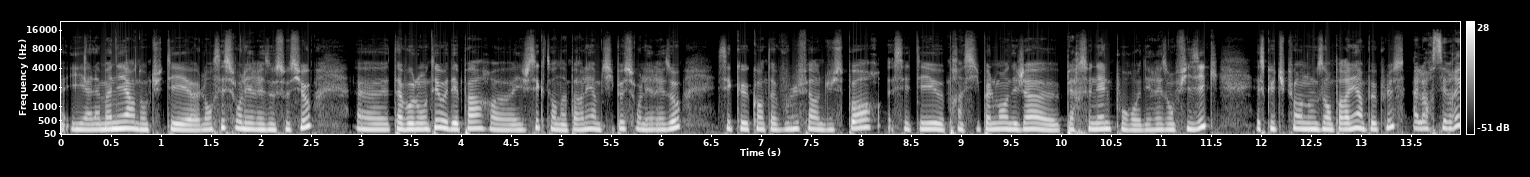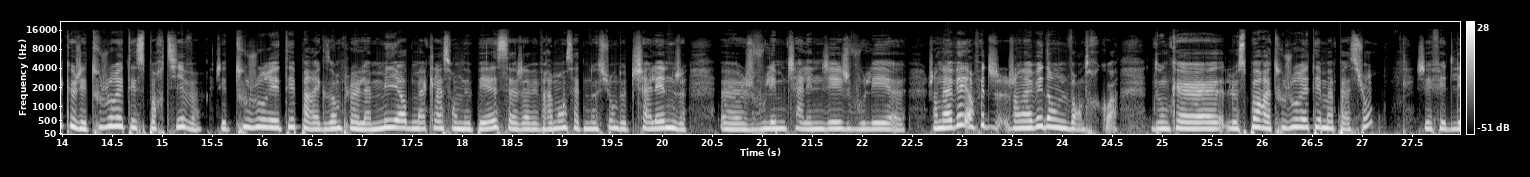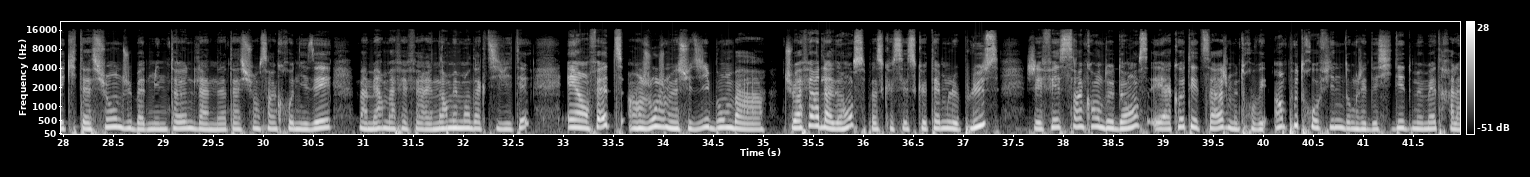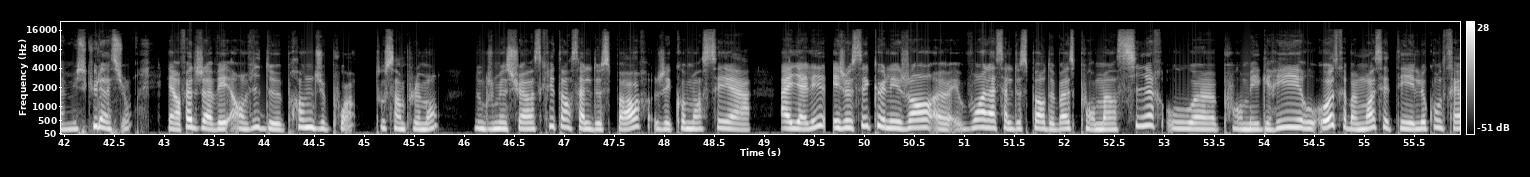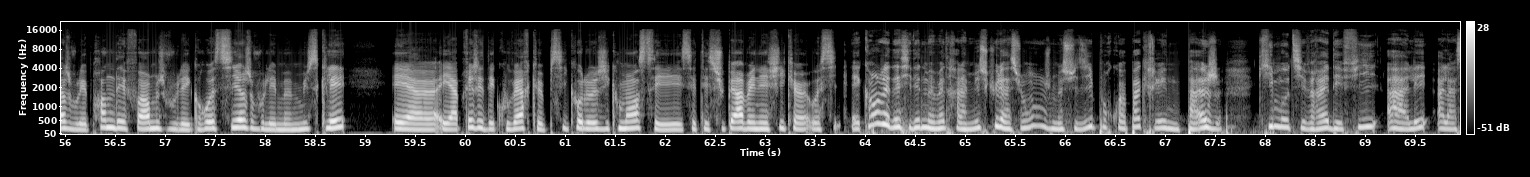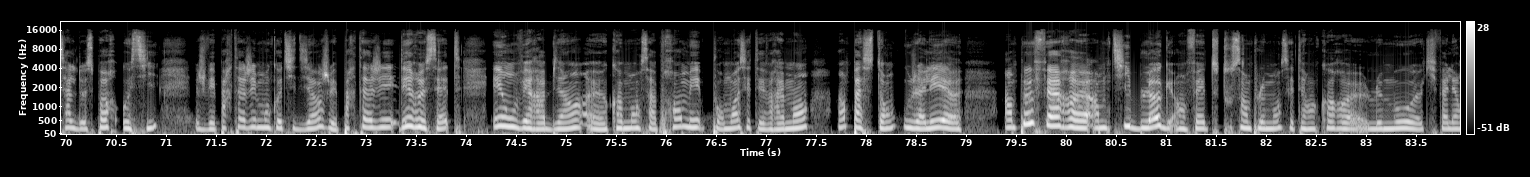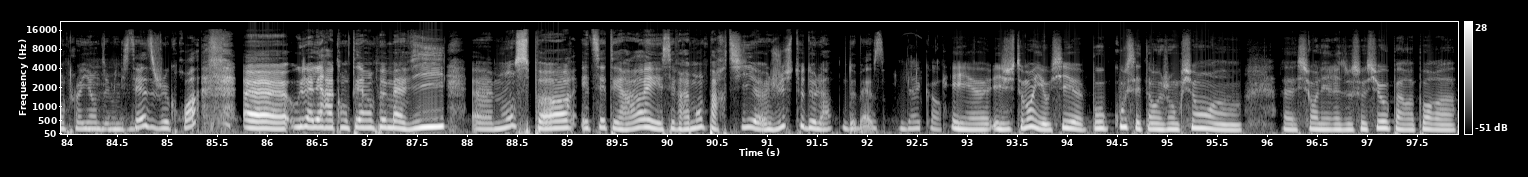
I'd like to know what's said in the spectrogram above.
et à la manière dont tu t'es lancée sur les réseaux sociaux. ta volonté au départ, et je sais que tu en as parlé un petit peu sur les réseaux, c'est que quand tu as voulu faire du sport, c'était principalement déjà personnel pour des raisons physiques. Est-ce que tu peux nous en parler un peu plus? Alors c'est vrai que j'ai toujours été sportive. J'ai toujours été par exemple la meilleure de ma classe en EPS. J'avais vraiment cette notion de challenge. je voulais me challenger je voulais, euh, j'en avais, en fait, j'en avais dans le ventre, quoi. Donc, euh, le sport a toujours été ma passion. J'ai fait de l'équitation, du badminton, de la natation synchronisée. Ma mère m'a fait faire énormément d'activités. Et en fait, un jour, je me suis dit, bon, bah, tu vas faire de la danse parce que c'est ce que t'aimes le plus. J'ai fait 5 ans de danse et à côté de ça, je me trouvais un peu trop fine, donc j'ai décidé de me mettre à la musculation. Et en fait, j'avais envie de prendre du poids, tout simplement. Donc, je me suis inscrite en salle de sport. J'ai commencé à à y aller. Et je sais que les gens euh, vont à la salle de sport de base pour mincir ou euh, pour maigrir ou autre. Et ben moi, c'était le contraire. Je voulais prendre des formes, je voulais grossir, je voulais me muscler. Euh, et, après, j'ai découvert que psychologiquement, c'était super bénéfique aussi. Et quand j'ai décidé de me mettre à la musculation, je me suis dit pourquoi pas créer une page qui motiverait des filles à aller à la salle de sport aussi. Je vais partager mon quotidien, je vais partager des recettes et on verra bien comment ça prend. Mais pour moi, c'était vraiment un passe-temps où j'allais un peu faire euh, un petit blog, en fait, tout simplement. C'était encore euh, le mot euh, qu'il fallait employer en 2016, je crois, où j'allais raconter un peu ma vie, mon sport, etc. Et c'est vraiment parti juste de là, de base. D'accord. Et, justement, il y a aussi beaucoup cette injonction sur les réseaux sociaux par rapport à,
